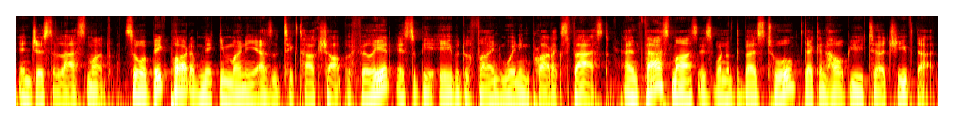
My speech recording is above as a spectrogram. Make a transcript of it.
in just the last month. So a big part of making money as a TikTok Shop affiliate is to be able to find winning products fast. And Fastmoss is one of the best tools that can help you to achieve that.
